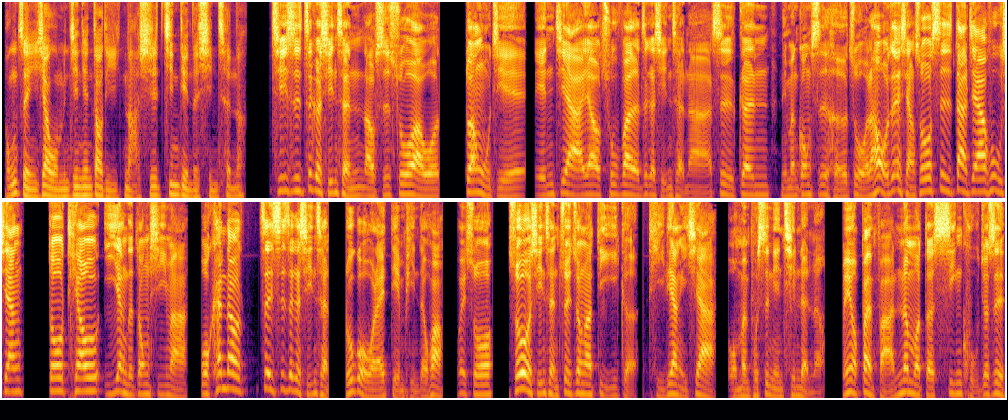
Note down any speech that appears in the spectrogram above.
统整一下，我们今天到底哪些经典的行程呢？其实这个行程，老实说啊，我端午节连假要出发的这个行程啊，是跟你们公司合作。然后我在想，说是大家互相都挑一样的东西吗？我看到这次这个行程，如果我来点评的话，会说所有行程最重要第一个，体谅一下我们不是年轻人了，没有办法那么的辛苦，就是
